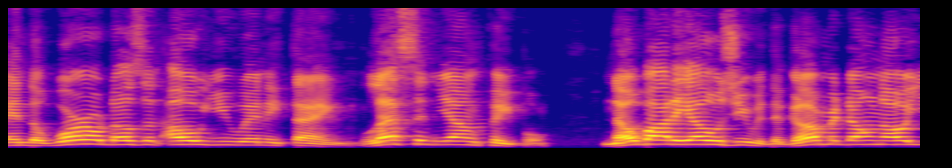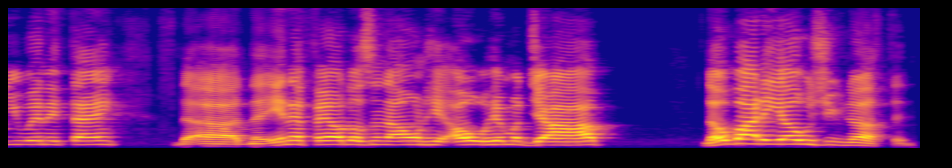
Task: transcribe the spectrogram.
and the world doesn't owe you anything. Lesson young people. Nobody owes you. The government don't owe you anything. The, uh, the NFL doesn't own, owe him a job. Nobody owes you nothing.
